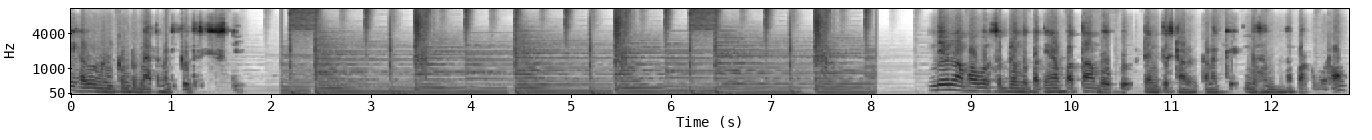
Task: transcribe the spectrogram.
Hi hello welcome to mathematical three sixty இந்தியாவில் நான் பார்க்க போகிற சப்ஜெக்ட் வந்து பார்த்தீங்கன்னா பத்தாம் வகுப்பு டென்த் ஸ்டாண்டர்ட் கணக்கு இந்த சப்ஜெக்ட் தான் பார்க்க போகிறோம்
